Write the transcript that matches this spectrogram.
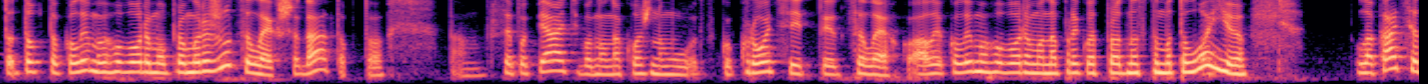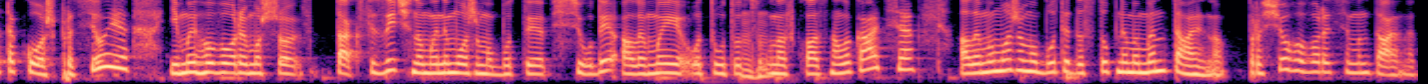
Тобто, коли ми говоримо про мережу, це легше, да? тобто там все по п'ять, воно на кожному кроці це легко. Але коли ми говоримо, наприклад, про одностоматологію, Локація також працює, і ми говоримо, що так, фізично ми не можемо бути всюди, але ми отут от Мгм. у нас класна локація, але ми можемо бути доступними ментально. Про що говориться ментально?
